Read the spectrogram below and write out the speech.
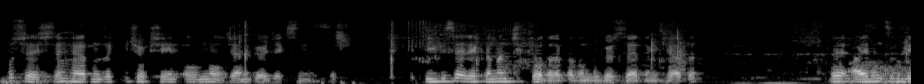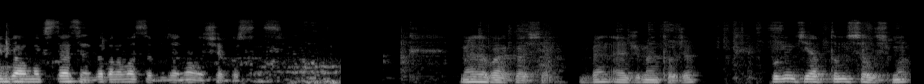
bu süreçte hayatınızdaki birçok şeyin olumlu olacağını göreceksinizdir. Bilgisayar ekranından çıktı olarak alın bu gösterdiğim kağıdı. Ve ayrıntılı bilgi almak isterseniz de bana WhatsApp üzerinden ulaşabilirsiniz. Merhaba arkadaşlar, ben Ercüment Hoca. Bugünkü yaptığımız çalışma,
